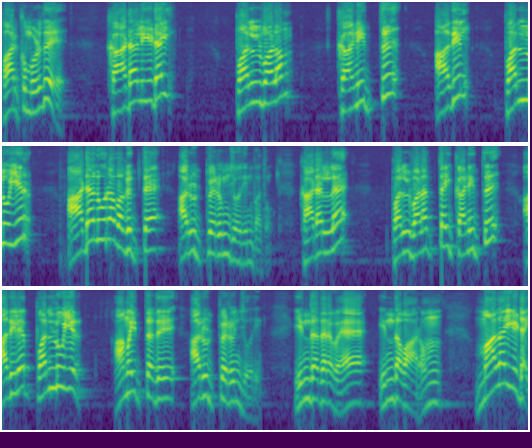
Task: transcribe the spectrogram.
பார்க்கும் பொழுது கடலிடை பல்வளம் கணித்து அதில் பல்லுயிர் அடலுற வகுத்த அருட்பெரும் ஜோதின்னு பார்த்தோம். கடல்ல பல்வளத்தை கணித்து அதிலே பல்லுயிர் அமைத்தது அருட்பெருஞ்சோதி இந்த தடவை இந்த வாரம் மலையிடை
